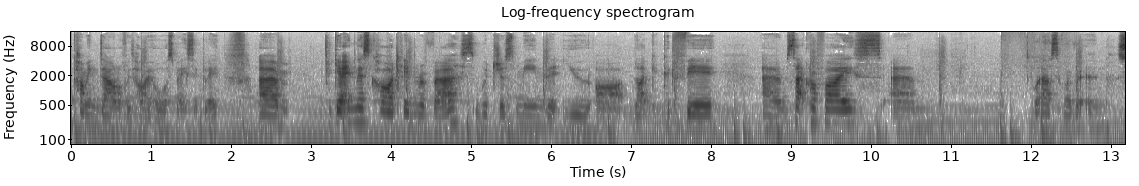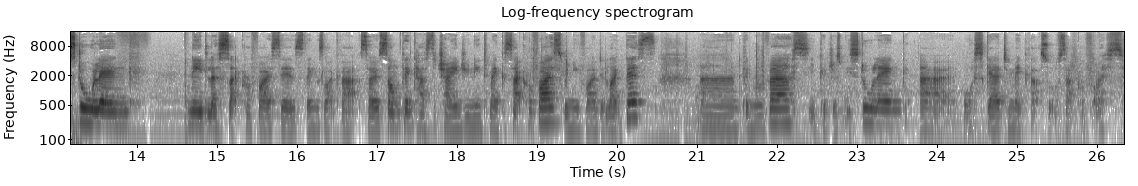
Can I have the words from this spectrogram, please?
coming down off his high horse, basically. Um, getting this card in reverse would just mean that you are, like, could fear um, sacrifice. Um, what else have I written? Stalling, needless sacrifices, things like that. So something has to change. You need to make a sacrifice when you find it like this. And in reverse, you could just be stalling uh, or scared to make that sort of sacrifice.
